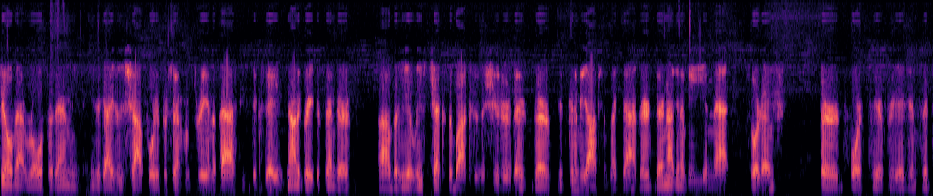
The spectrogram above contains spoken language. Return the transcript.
fill that role for them. He's, he's a guy who's shot 40% from three in the past. He's six eight. He's not a great defender, uh, but he at least checks the box as a shooter. They're, they're, it's going to be options like that. They're, they're not going to be in that sort of third, fourth tier free agents. It's,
